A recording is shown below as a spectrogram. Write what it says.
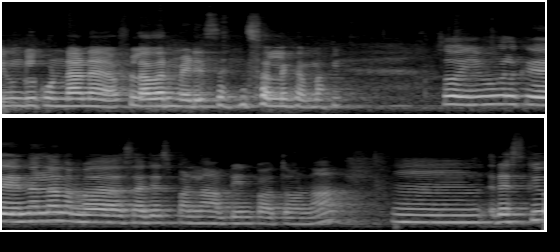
இவங்களுக்கு உண்டான ஃப்ளவர் மெடிசன் சொல்லுங்க மேம் ஸோ இவங்களுக்கு என்னெல்லாம் நம்ம சஜஸ்ட் பண்ணலாம் அப்படின்னு பார்த்தோம்னா ரெஸ்கியூ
